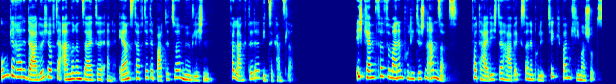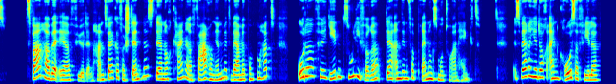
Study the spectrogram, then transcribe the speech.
um gerade dadurch auf der anderen Seite eine ernsthafte Debatte zu ermöglichen, verlangte der Vizekanzler. Ich kämpfe für meinen politischen Ansatz, verteidigte Habeck seine Politik beim Klimaschutz. Zwar habe er für den Handwerker Verständnis, der noch keine Erfahrungen mit Wärmepumpen hat, oder für jeden Zulieferer, der an den Verbrennungsmotoren hängt. Es wäre jedoch ein großer Fehler,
